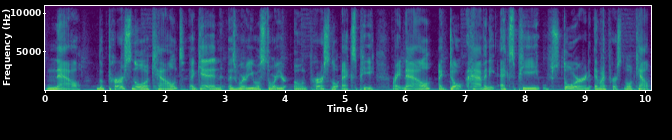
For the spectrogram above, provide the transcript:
Now, the personal account, again, is where you will store your own personal XP. Right now, I don't have any XP stored in my personal account,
